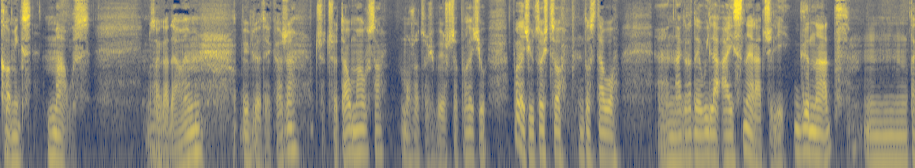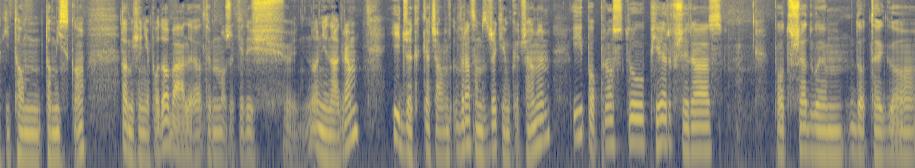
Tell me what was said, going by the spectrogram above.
komiks Maus. Zagadałem bibliotekarza, czy czytał Mausa. Może coś by jeszcze polecił. Polecił coś, co dostało nagrodę Willa Eisnera, czyli Gnat, mm, taki tom, tomisko. To mi się nie podoba, ale o tym może kiedyś no, nie nagram. I Jack Ketchum. Wracam z Jackiem Ketchumem i po prostu pierwszy raz podszedłem do tego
